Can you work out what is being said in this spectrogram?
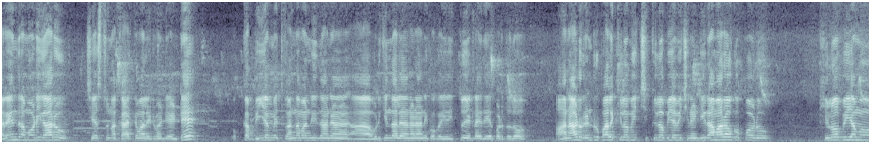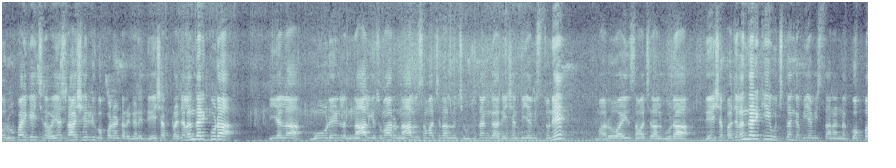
నరేంద్ర మోడీ గారు చేస్తున్న కార్యక్రమాలు ఎటువంటి అంటే ఒక్క బియ్యం ఎత్తుకు అన్నం అంది దాని ఉడికిందా లేదా అనడానికి ఒక ఎత్తు ఎట్లయితే ఏర్పడుతుందో ఆనాడు రెండు రూపాయల కిలో ఇచ్చి కిలో బియ్యం ఇచ్చిన ఎన్టీ రామారావు గొప్పోడు కిలో బియ్యం రూపాయికే ఇచ్చిన వైఎస్ రాజశేఖరుడు గొప్పడంటారు. కానీ దేశ ప్రజలందరికీ కూడా ఇవాళ మూడేళ్ళ నాలుగు సుమారు నాలుగు సంవత్సరాల నుంచి ఉచితంగా రేషన్ బియ్యం ఇస్తూనే మరో ఐదు సంవత్సరాలు కూడా దేశ ప్రజలందరికీ ఉచితంగా బియ్యం ఇస్తానన్న గొప్ప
